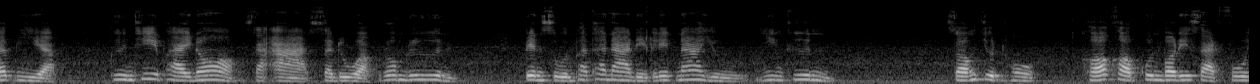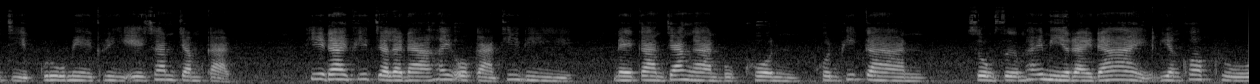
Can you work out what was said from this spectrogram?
ระเบียบ พื้นที่ภายนอก สะอาด สะดวก ร่มรื่น เป็นศูนย์พัฒนาเด็กเล็กหน่าอยู่ยิ่งขึ้น 2.6 ขอขอบคุณบริษัทฟูจิกรูเมครีเอชั่นจำกัด ที่ได้พิจารณาให้โอกาสที่ดี ในการจ้างงานบุคคล คนพิการ ส่งเสริมให้มีรายได้เลี้ยงครอบครัว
